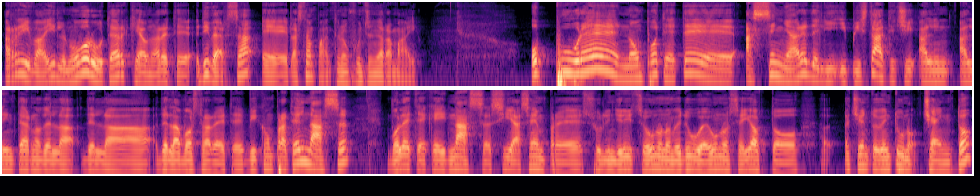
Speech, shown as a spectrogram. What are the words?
arriva il nuovo router che ha una rete diversa e la stampante non funzionerà mai oppure non potete assegnare degli IP statici all'interno della, della, della, vostra rete. Vi comprate il NAS, volete che il NAS sia sempre sull'indirizzo 192.168.121.100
